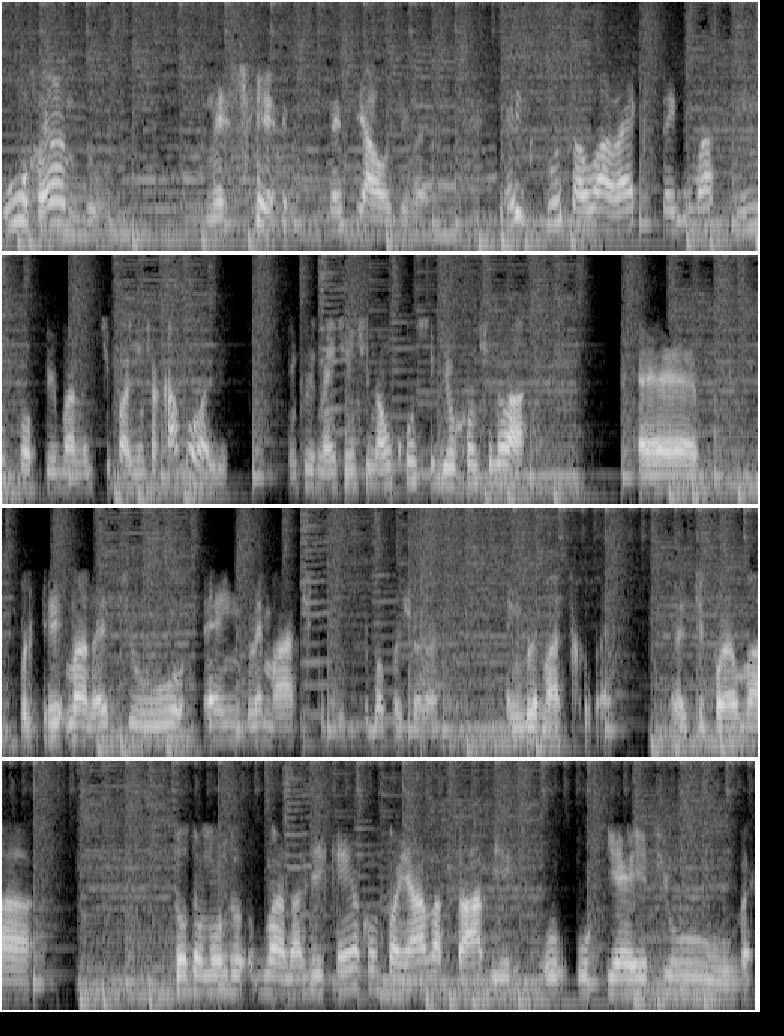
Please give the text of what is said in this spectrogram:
urrando nesse, nesse áudio, velho. Você escuta o Alex tendo uma síncope, mano. Tipo, a gente acabou ali. Simplesmente a gente não conseguiu continuar. É, porque, mano, esse U é emblemático do futebol apaixonante. É emblemático, velho. É tipo, é uma. Todo mundo, mano, ali quem acompanhava sabe o, o que é esse U, velho.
